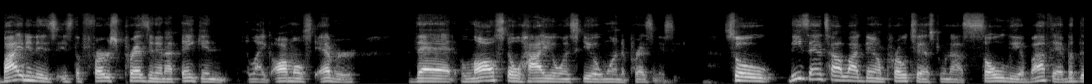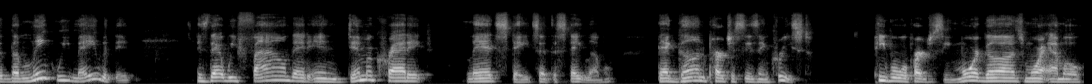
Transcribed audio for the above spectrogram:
Biden is is the first president, I think, in like almost ever that lost Ohio and still won the presidency. So these anti-lockdown protests were not solely about that, but the, the link we made with it is that we found that in Democratic led states at the state level, that gun purchases increased. People were purchasing more guns, more ammo.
